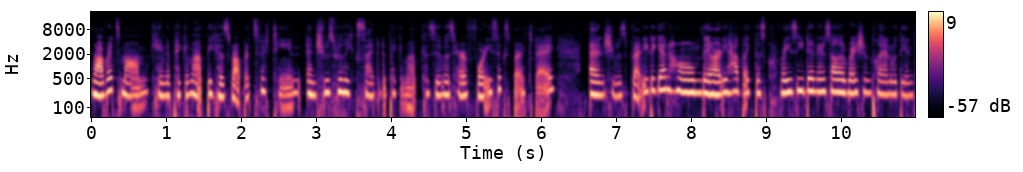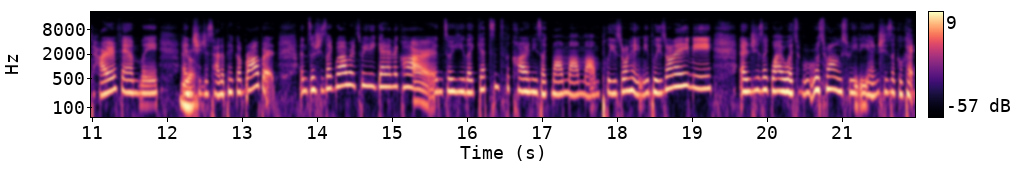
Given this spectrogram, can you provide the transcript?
Robert's mom came to pick him up because Robert's 15 and she was really excited to pick him up because it was her 46th birthday and she was ready to get home. They already had like this crazy dinner celebration planned with the entire family and Yeah. she just had to pick up Robert. And so she's like, "Robert, sweetie, get in the car." And so he like gets into the car and he's like, "Mom, mom, mom, please don't hate me. Please don't hate me." And she's like, "Why? What's what's wrong, sweetie?" And she's like, "Okay,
